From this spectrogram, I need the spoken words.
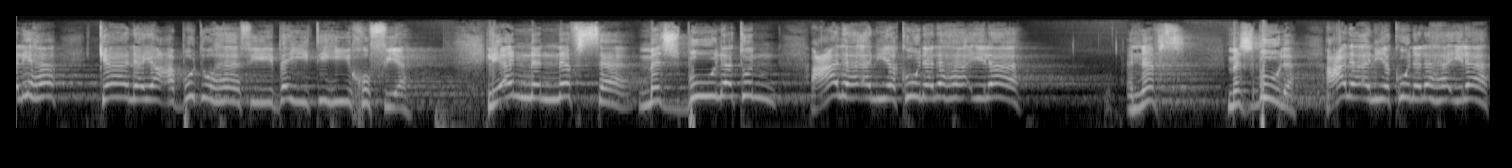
آلهة كان يعبدها في بيته خفية لأن النفس مجبولة على أن يكون لها إله. النفس مجبولة على أن لها لها إله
